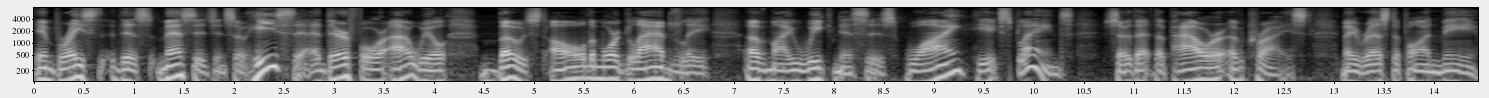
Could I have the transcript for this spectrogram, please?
embraced this message. And so he said, Therefore, I will boast all the more gladly of my weaknesses. Why? He explains so that the power of Christ may rest upon me.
